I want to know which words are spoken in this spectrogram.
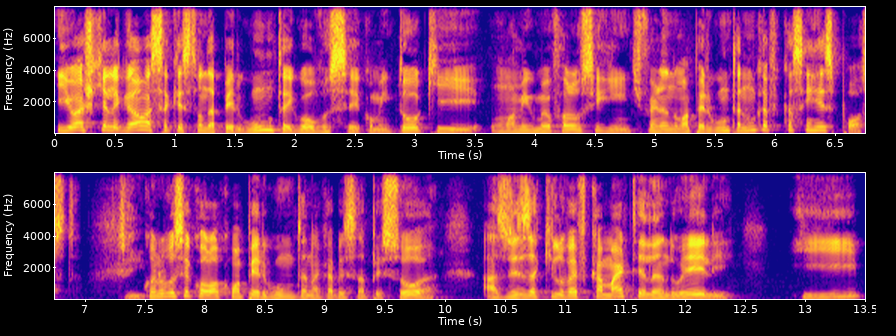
E eu acho que é legal essa questão da pergunta, igual você comentou, que um amigo meu falou o seguinte, Fernando, uma pergunta nunca fica sem resposta. Sim. Quando você coloca uma pergunta na cabeça da pessoa, às vezes aquilo vai ficar martelando ele e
